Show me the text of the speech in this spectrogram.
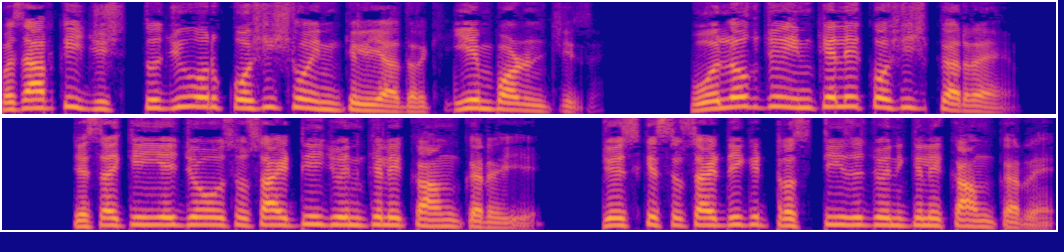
बस आपकी जस्तजू और कोशिश हो इनके लिए, याद रखिए। ये इंपॉर्टेंट चीज़ है। वो लोग जो इनके लिए कोशिश कर रहे हैं, जैसा कि ये जो सोसाइटी जो इनके लिए काम कर रही है, जो इसके सोसाइटी की ट्रस्टीज है, जो इनके लिए काम कर रहे हैं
